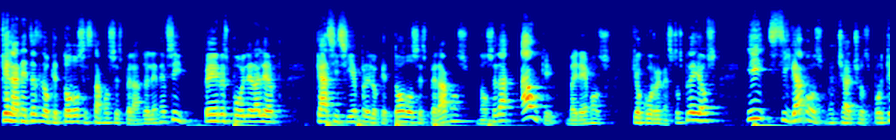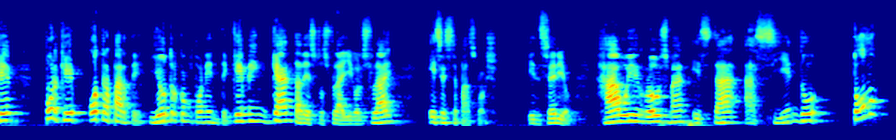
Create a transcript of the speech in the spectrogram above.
que la neta es lo que todos estamos esperando el NFC. Pero spoiler alert, casi siempre lo que todos esperamos no se da, aunque veremos qué ocurre en estos playoffs. Y sigamos muchachos, ¿por qué? Porque otra parte y otro componente que me encanta de estos Fly Eagles Fly es este pass rush en serio, Howie Roseman está haciendo todo,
